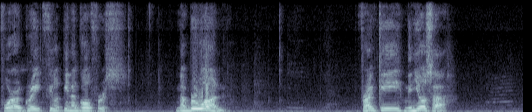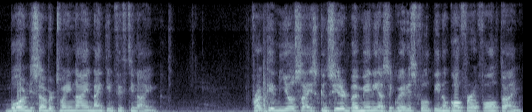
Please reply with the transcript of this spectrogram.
for our great Filipino golfers. Number 1 Frankie Minoza, born December 29, 1959. Frankie Minoza is considered by many as the greatest Filipino golfer of all time.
